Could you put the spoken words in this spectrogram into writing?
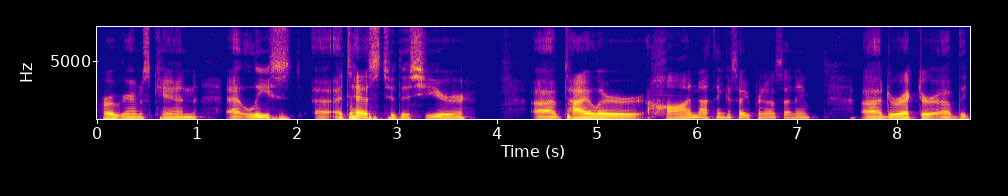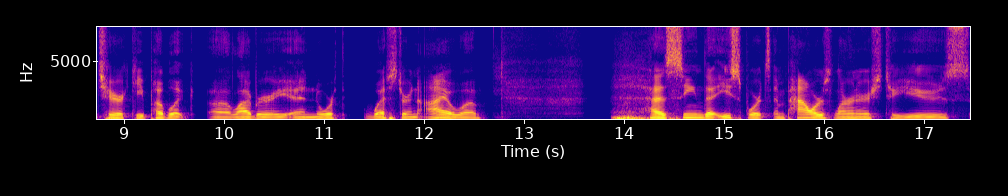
programs can at least uh, attest to this year uh, Tyler Hahn, I think is how you pronounce that name, uh, director of the Cherokee Public uh, Library in northwestern Iowa, has seen that esports empowers learners to use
